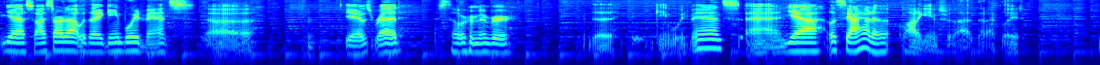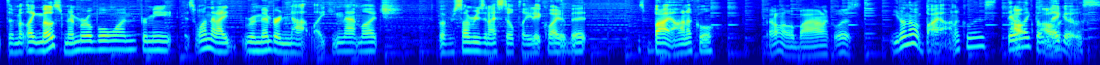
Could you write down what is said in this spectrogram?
Yeah, so I started out with a Game Boy Advance. Uh, yeah, it was red. I still remember the Game Boy Advance, and yeah, let's see, I had a lot of games for that that I played. The like most memorable one for me is one that I remember not liking that much, but for some reason I still played it quite a bit. It's Bionicle. I don't know what Bionicle is. You don't know what Bionicle is? They were I'll- like the I'll look it. Legos.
